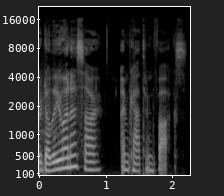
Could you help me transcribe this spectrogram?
For WNSR, I'm Katherine Fox.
